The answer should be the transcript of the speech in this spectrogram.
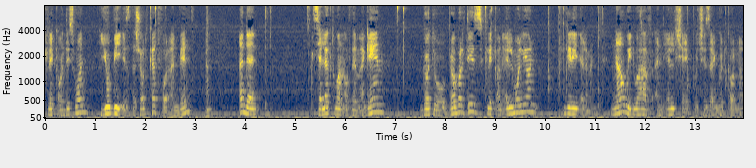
Click on this one. UB is the shortcut for unbend. And then select one of them again. Go to properties. Click on L mullion delete element now we do have an L shape which is a good corner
